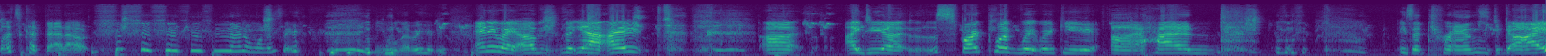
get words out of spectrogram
Let's cut that out. I don't want to say. You will never hear me. Anyway, um, but yeah, I. Uh, idea. Sparkplug Witwicky uh had. he's a trans guy,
